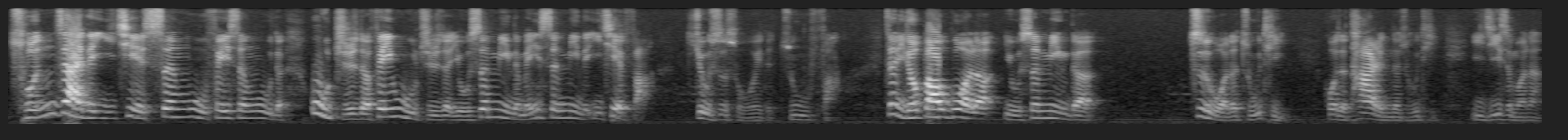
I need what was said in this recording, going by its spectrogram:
存在的一切生物、非生物的、物质的、非物质的、有生命的、没生命的一切法，就是所谓的诸法。这里头包括了有生命的自我的主体或者他人的主体，以及什么呢？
